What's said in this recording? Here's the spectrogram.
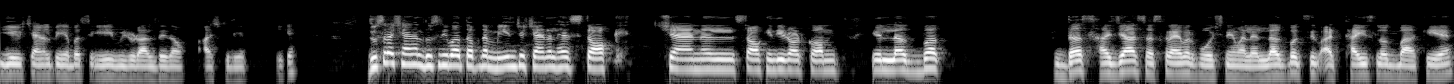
ये चैनल पे बस ये वीडियो डाल देता हूँ आज के लिए ठीक है? दूसरा चैनल दूसरी बात तो अपना मेन जो चैनल है stock channel stock Hindi dot com ये लगभग दस हज़ार सब्सक्राइबर पहुँचने वाले हैं। लगभग सिर्फ़ अट्ठाईस लोग बाकी है।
